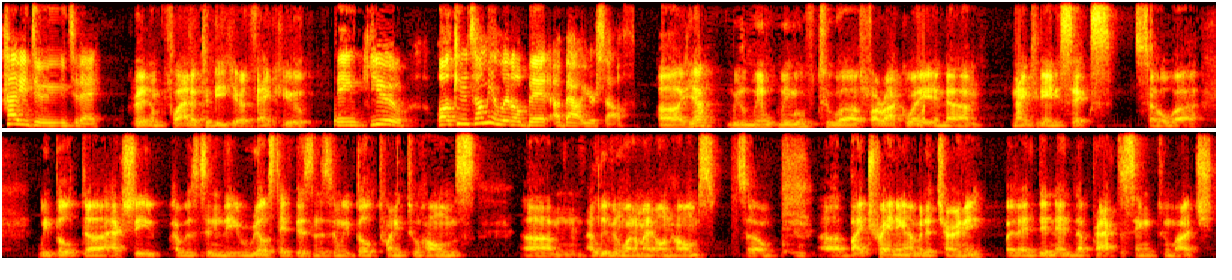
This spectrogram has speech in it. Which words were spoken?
How are you doing today? Great. I'm flattered to be here. Thank you. Thank you. Well, can you tell me a little bit about yourself? Uh, yeah, we, we, we, moved to uh, Far Rockaway in um, 1986. So, uh, we built uh, actually i was in the real estate business and we built 22 homes. Um, i live in one of my own homes so uh, by training i'm an attorney but i didn't end up practicing too much.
